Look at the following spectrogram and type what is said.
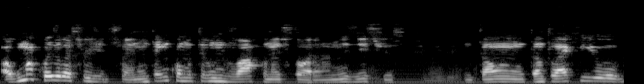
Alguma coisa vai surgir disso aí, não tem como ter um vácuo na história, né? não existe isso. Então, tanto é que o,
